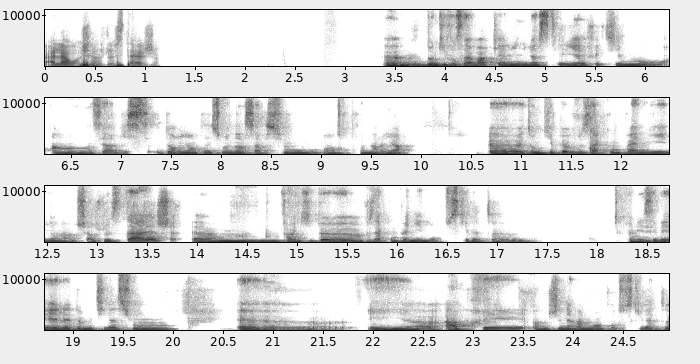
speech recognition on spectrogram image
à la recherche de stage? Donc, il faut savoir qu'à l'université, il y a effectivement un service d'orientation et d'insertion entrepreneuriat donc, qui peut vous accompagner dans la recherche de stage, enfin, qui peut vous accompagner dans tout ce qui va être les CV, l'aide de motivation. Et après, généralement, pour tout ce qui va être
